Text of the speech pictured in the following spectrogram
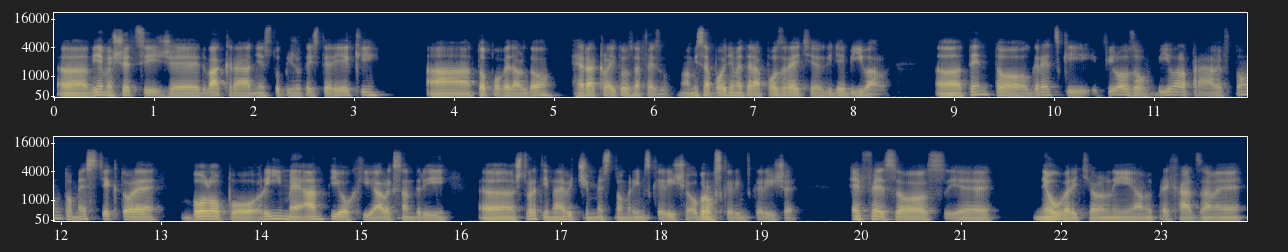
Uh, vieme všetci, že dvakrát nestúpiš do tej istej rieky, a to povedal kto? Herakleitos z Efezu. No a my sa pôjdeme teda pozrieť, kde býval. E, tento grécky filozof býval práve v tomto meste, ktoré bolo po Ríme, Antiochii, Alexandrii e, štvrtým najväčším mestom rímskej ríše, obrovskej rímskej ríše. Efesos je neuveriteľný a my prechádzame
